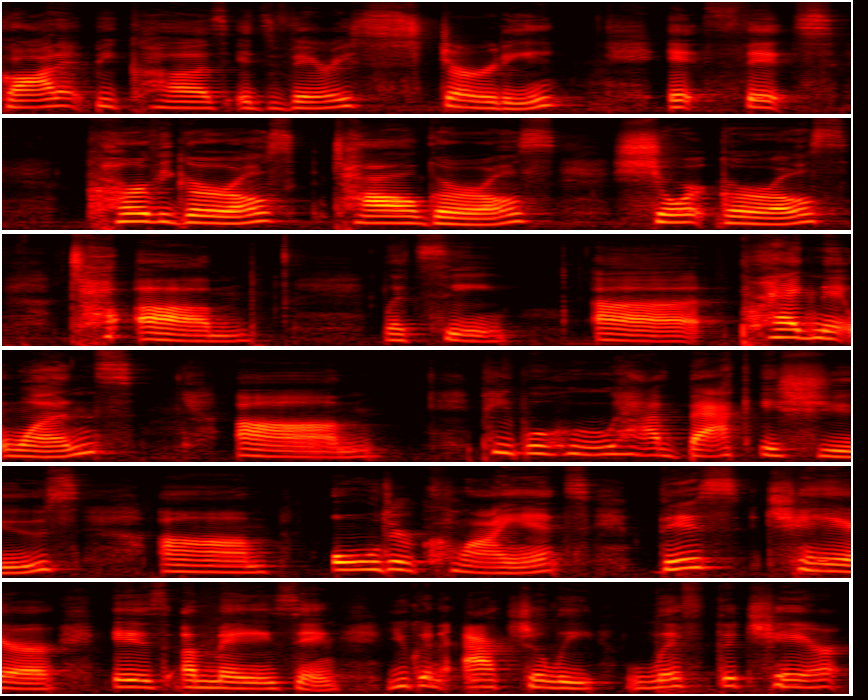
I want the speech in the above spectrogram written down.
got it because it's very sturdy. It fits curvy girls, tall girls, short girls, um, let's see, uh, pregnant ones, um, people who have back issues, um, older clients. This chair is amazing. You can actually lift the chair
